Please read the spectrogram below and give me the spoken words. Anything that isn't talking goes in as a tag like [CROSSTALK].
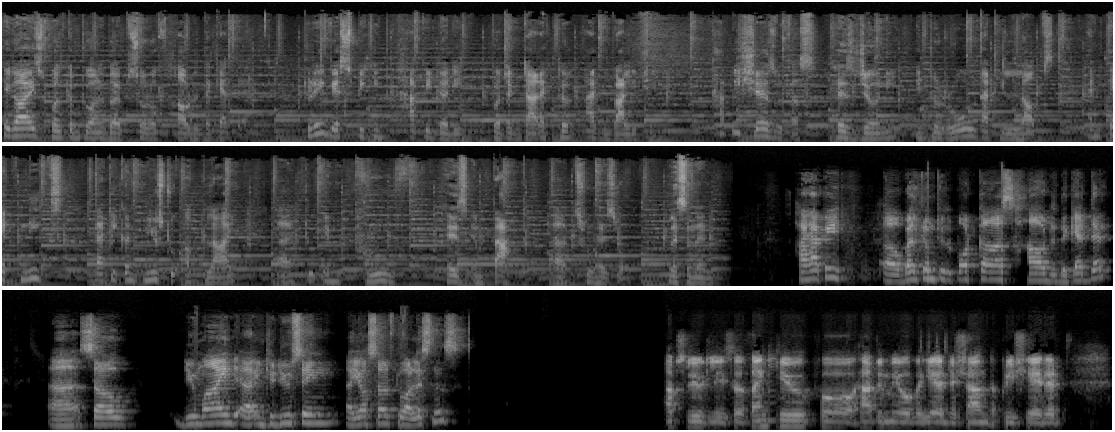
Hey guys, welcome to another episode of How Did They Get There? Today we are speaking to Happy Duddy, Project Director at Value Chain. Happy shares with us his journey into a role that he loves and techniques that he continues to apply uh, to improve his impact uh, through his role. Listen in. Hi, Happy. Uh, welcome to the podcast. How did they get there? Uh, so, do you mind uh, introducing uh, yourself to our listeners? Absolutely. So thank you for having me over here, Dishant. Appreciate it.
